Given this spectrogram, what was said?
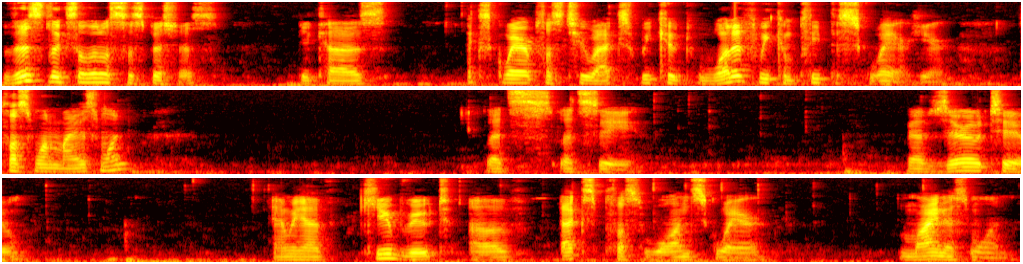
This looks a little suspicious because x squared plus 2x, we could, what if we complete the square here? Plus 1 minus 1? Let's, let's see. We have 0, 2, and we have cube root of x plus 1 square minus 1.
